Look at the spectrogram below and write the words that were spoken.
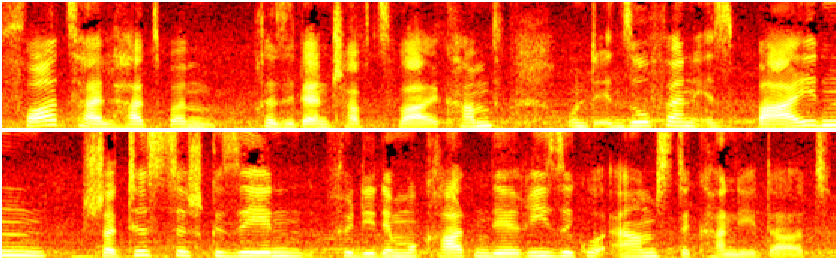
Vorteil hat beim Präsidentschaftswahlkampf. Und insofern ist Biden statistisch gesehen für die Demokraten der risikoärmste Kandidat.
